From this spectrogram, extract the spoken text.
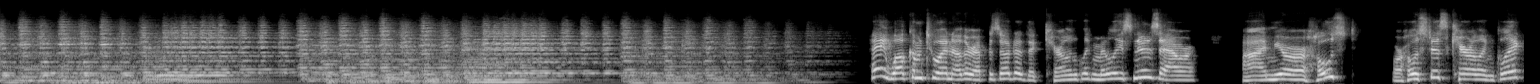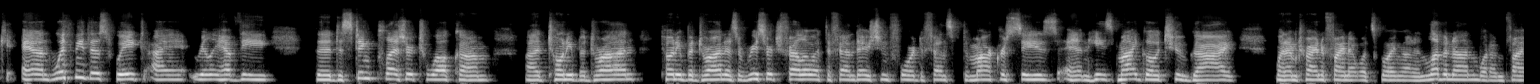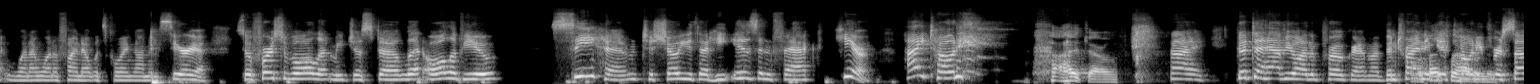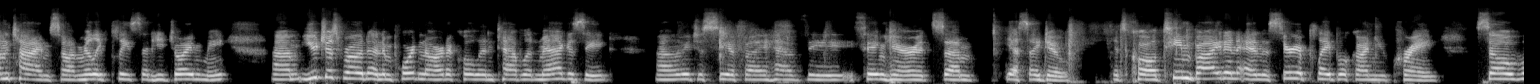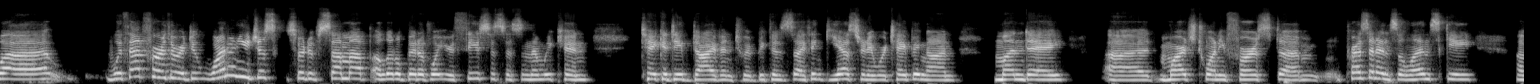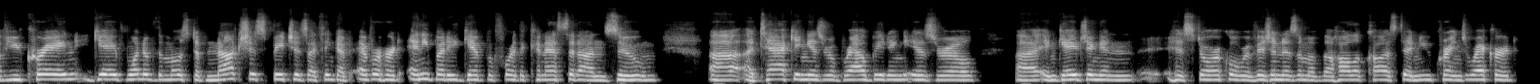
Hey, welcome to another episode of the Caroline Glick Middle East News Hour. I'm your host or hostess, Caroline Glick, and with me this week, I really have the the distinct pleasure to welcome uh, Tony Badran. Tony Badran is a research fellow at the Foundation for Defense of Democracies, and he's my go-to guy when I'm trying to find out what's going on in Lebanon, what I'm fi- when I want to find out what's going on in Syria. So first of all, let me just uh, let all of you see him to show you that he is, in fact, here. Hi, Tony. Hi, Carol. Hi. Good to have you on the program. I've been trying oh, to get for Tony for some time, so I'm really pleased that he joined me. Um, you just wrote an important article in Tablet Magazine. Uh, let me just see if I have the thing here. It's, um, yes, I do. It's called Team Biden and the Syria Playbook on Ukraine. So, uh, without further ado, why don't you just sort of sum up a little bit of what your thesis is, and then we can take a deep dive into it. Because I think yesterday we're taping on Monday, uh, March 21st. Um, President Zelensky of Ukraine gave one of the most obnoxious speeches I think I've ever heard anybody give before the Knesset on Zoom, uh, attacking Israel, browbeating Israel. Uh, engaging in historical revisionism of the Holocaust and Ukraine's record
